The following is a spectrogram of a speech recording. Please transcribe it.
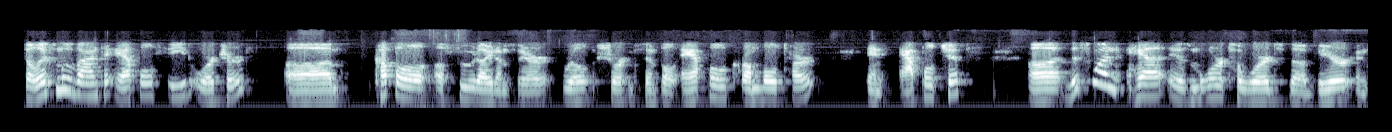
so let's move on to Appleseed Orchard. Um, couple of food items there, real short and simple: apple crumble tart and apple chips. Uh, this one ha- is more towards the beer and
